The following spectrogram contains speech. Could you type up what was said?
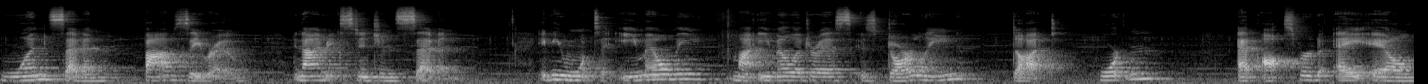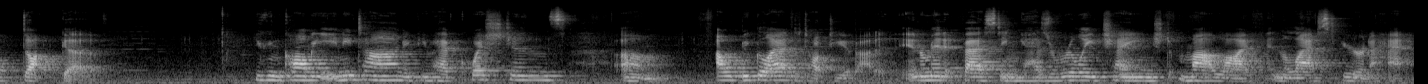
1750 and I'm extension 7. If you want to email me, my email address is darlene.horton at oxfordal.gov. You can call me anytime if you have questions. Um, I would be glad to talk to you about it. Intermittent fasting has really changed my life in the last year and a half.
